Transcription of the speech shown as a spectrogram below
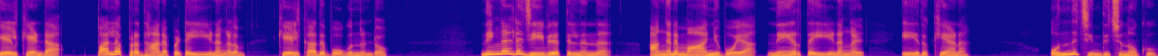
കേൾക്കേണ്ട പല പ്രധാനപ്പെട്ട ഈണങ്ങളും കേൾക്കാതെ പോകുന്നുണ്ടോ? നിങ്ങളുടെ ജീവിതത്തിൽ നിന്ന് അങ്ങനെ മാഞ്ഞുപോയ നേർത്ത ഈണങ്ങൾ ഏതൊക്കെയാണ്? ഒന്ന് ചിന്തിച്ചു നോക്കൂ.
